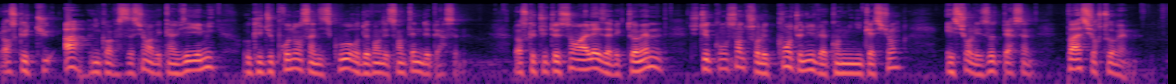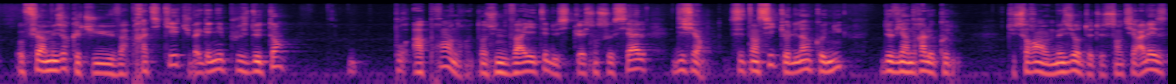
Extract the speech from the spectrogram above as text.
lorsque tu as une conversation avec un vieil ami ou que tu prononces un discours devant des centaines de personnes. Lorsque tu te sens à l'aise avec toi-même, tu te concentres sur le contenu de la communication et sur les autres personnes, pas sur toi-même. Au fur et à mesure que tu vas pratiquer, tu vas gagner plus de temps apprendre dans une variété de situations sociales différentes. C'est ainsi que l'inconnu deviendra le connu. Tu seras en mesure de te sentir à l'aise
